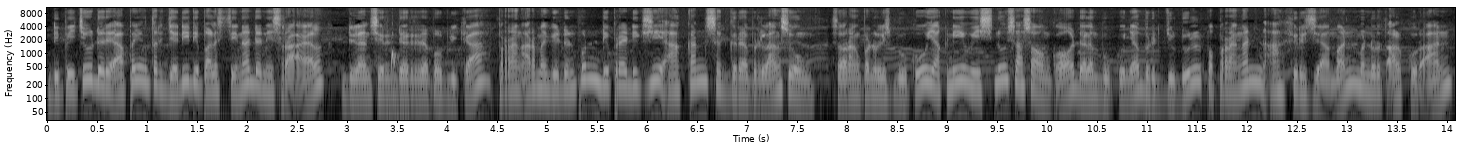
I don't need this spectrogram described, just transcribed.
Dipicu dari apa yang terjadi di Palestina dan Israel, dilansir dari Republika, perang Armageddon pun diprediksi akan segera berlangsung. Seorang penulis buku yakni Wisnu Sasongko dalam bukunya berjudul Peperangan Akhir Zaman menurut Al-Quran,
